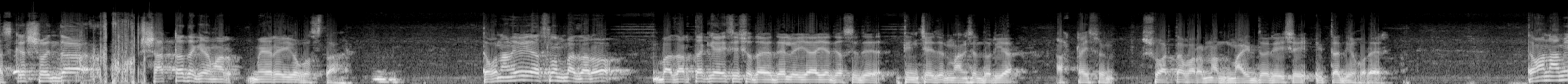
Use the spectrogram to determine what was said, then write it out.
আজকে সন্ধ্যা সাতটা থেকে আমার মেয়ের এই অবস্থা। তখন আমি আসলাম বাজারও। বাজার থেকে আইসি সদায় উদয় লইয়া, ইয়া যাচ্ছি যে তিন, চারজন মানুষের ধরিয়া আটটাইছন সোয়ারটা পারার না মাইট ধরে এসে ইত্যাদি করে তখন আমি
